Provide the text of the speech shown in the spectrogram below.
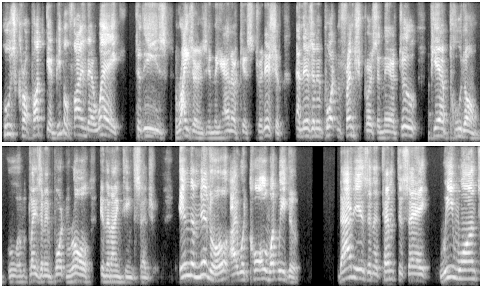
Who's Kropotkin? People find their way to these writers in the anarchist tradition. And there's an important French person there too, Pierre Proudhon, who uh, plays an important role in the 19th century. In the middle, I would call what we do. That is an attempt to say we want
